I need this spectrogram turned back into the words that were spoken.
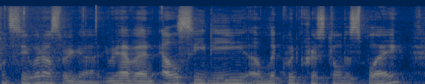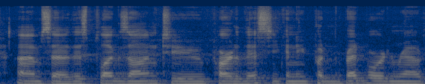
let's see, what else we got? We have an LCD, a liquid crystal display. Um, so this plugs on to part of this. You can put in the breadboard and route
